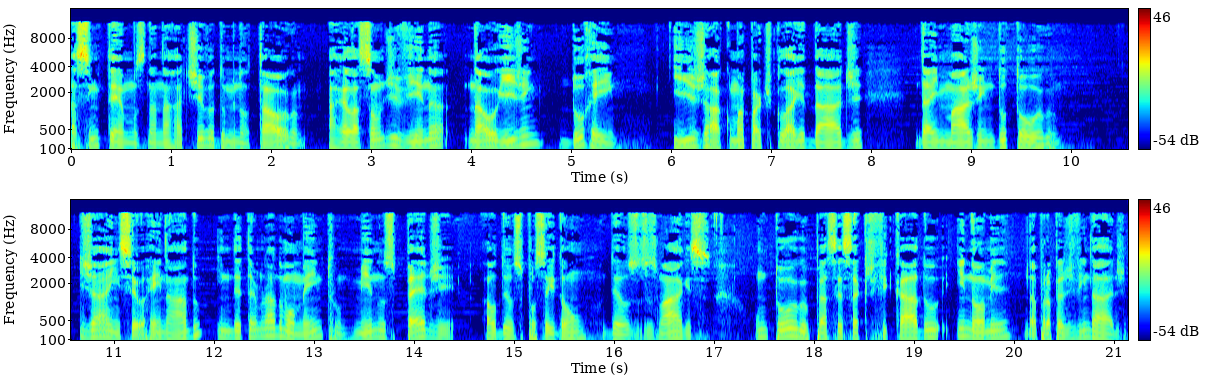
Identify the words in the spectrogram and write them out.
Assim temos na narrativa do Minotauro a relação divina na origem do rei, e já com uma particularidade da imagem do touro. Já em seu reinado, em determinado momento, Minos pede ao deus Poseidon, deus dos mares, um touro para ser sacrificado em nome da própria divindade.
